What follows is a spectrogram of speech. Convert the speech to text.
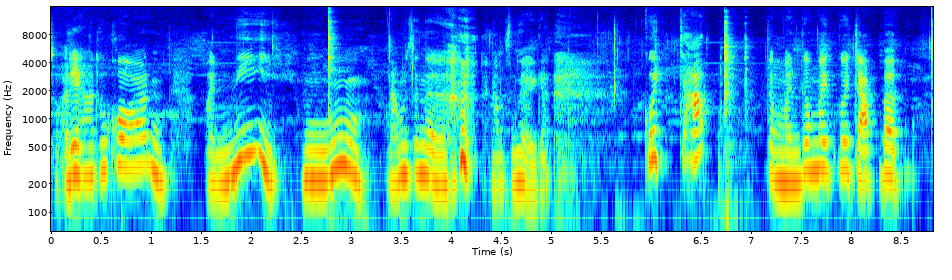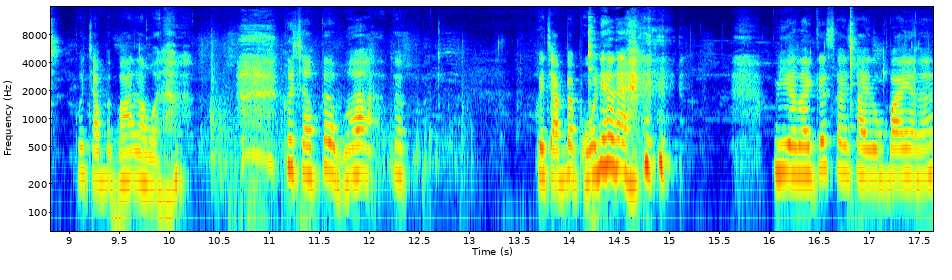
สวัสดีค่ะทุกคน วันนี้นำเสนอนำเสนออีกันก๋วยจับ แต่มันก็ไม่ก๋วยจับแบบก๋วยจับแบบบ้านเราอะนะก๋วยจับแบบว่าแบบก๋วยจับแบบโอ้เนี่ยแหละ มีอะไรก็ใส่ใส่ลงไปอะนะ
